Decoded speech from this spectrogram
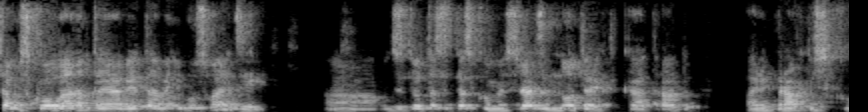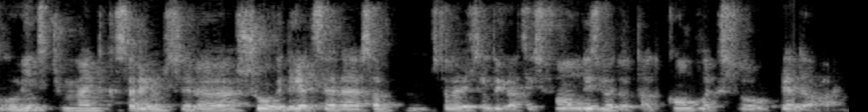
tam skolēnam tajā vietā viņa būs vajadzīga. Līdz ar to tas ir tas, ko mēs redzam noteikti kā tādu arī praktisku instrumentu, kas arī mums ir šogad iecerē Sabiedrības integrācijas fondu izveidot tādu kompleksu piedāvājumu.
